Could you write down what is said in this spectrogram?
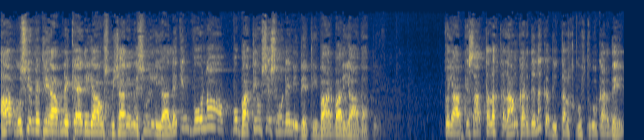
आप गुस्से में थे, आपने कह दिया, उस बेचारे ने सुन लिया, लेकिन वो ना, वो बातें उसे सोने नहीं देती बार बार याद आती। कोई आपके साथ तलख कलाम कर दे ना कभी, तलख गुफ्तु कर दे।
